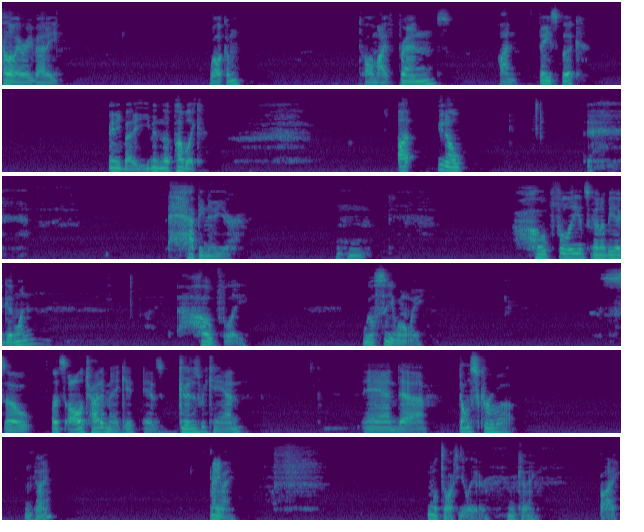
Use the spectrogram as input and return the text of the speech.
Hello, everybody. Welcome to all my friends on Facebook. Anybody, even the public. Uh, you know, Happy New Year. Mm -hmm. Hopefully, it's going to be a good one. Hopefully. We'll see, won't we? So, let's all try to make it as good as we can. And uh, don't screw up. Okay? Anyway. We'll talk to you later. Okay. Bye.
